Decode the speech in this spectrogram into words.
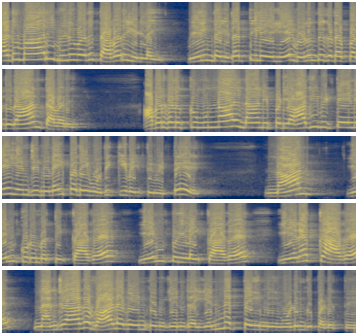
தடுமாறி விழுவது தவறு இல்லை. வீழ்ந்த இடத்திலேயே விழுந்து கிடப்பதுதான் தவறு. அவர்களுக்கு முன்னால் நான் இப்படி ஆகிவிட்டேனே என்று நினைப்பதை ஒதுக்கி வைத்துவிட்டு நான் என் குடும்பத்திற்காக என் பிள்ளைக்காக எனக்காக நன்றாக வாழ வேண்டும் என்ற எண்ணத்தை நீ ஒழுங்குபடுத்து.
